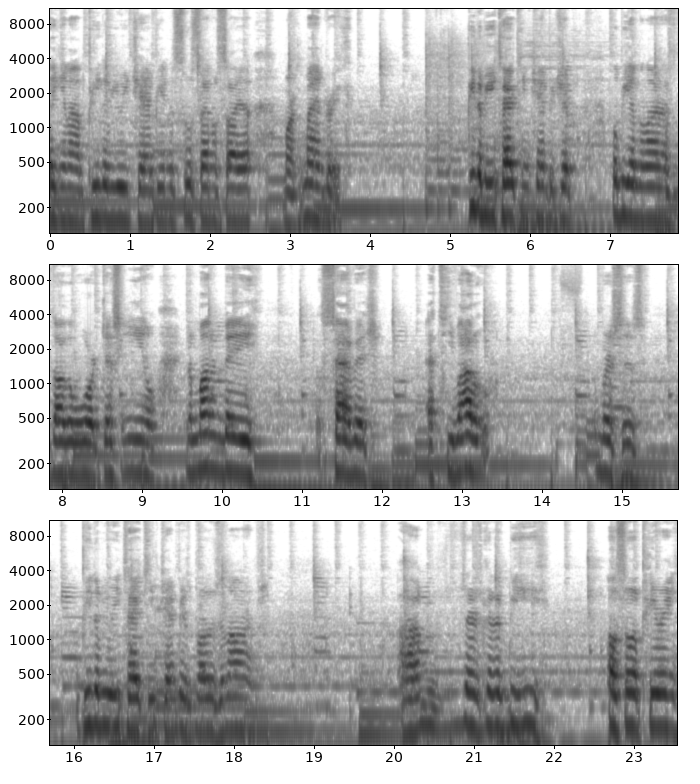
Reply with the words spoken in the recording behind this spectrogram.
taking on PWE Champion, the Suicide Messiah, Mark Mandrake. PWE Tag Team Championship will be on the line as the Dog of War, Jesse Neal, and the modern day Savage Ativaru versus PWE Tag Team Champions Brothers in Arms. Um, there's going to be also appearing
